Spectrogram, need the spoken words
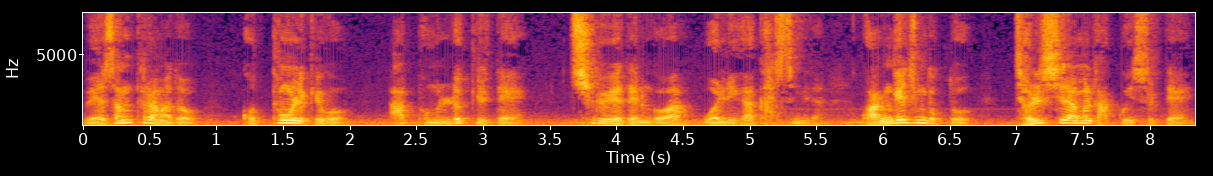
외상 트라우마도 고통을 느끼고 아픔을 느낄 때 치료해야 되는 거와 원리가 같습니다. 관계 중독도 절실함을 갖고 있을 때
